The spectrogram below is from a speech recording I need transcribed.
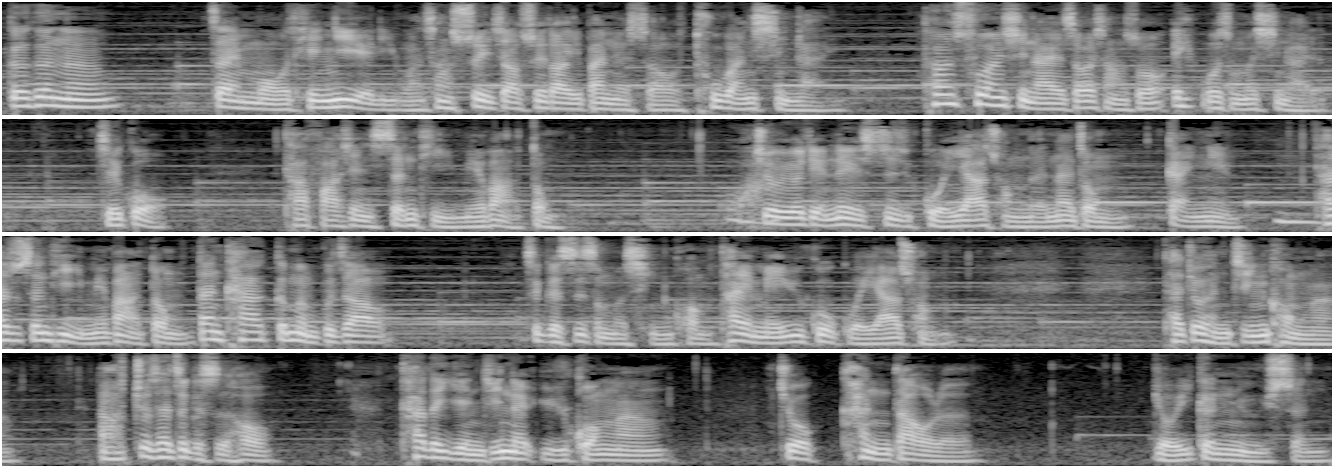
哥哥呢，在某天夜里晚上睡觉睡到一半的时候，突然醒来。他突然醒来的时候，想说：“哎，我怎么醒来了？”结果他发现身体没办法动。就有点类似鬼压床的那种概念，他说身体没办法动，但他根本不知道这个是什么情况，他也没遇过鬼压床，他就很惊恐啊。然后就在这个时候，他的眼睛的余光啊，就看到了有一个女生，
